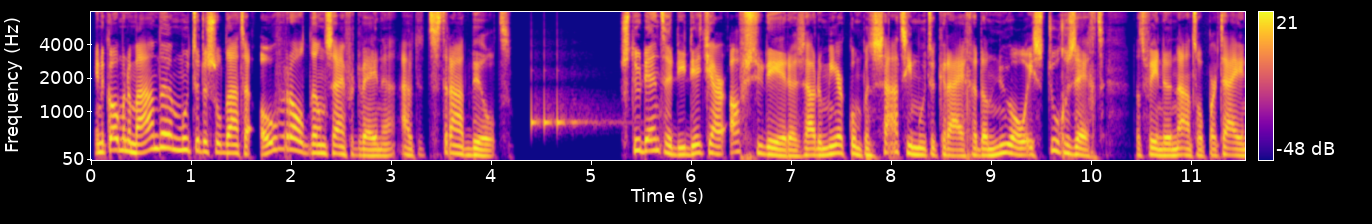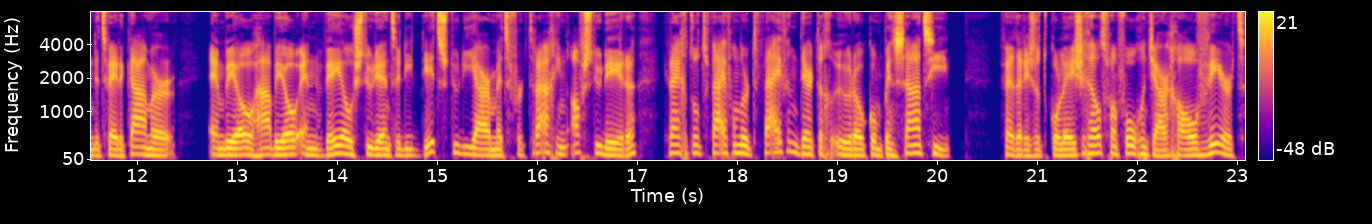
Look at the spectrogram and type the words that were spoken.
In de komende maanden moeten de soldaten overal dan zijn verdwenen uit het straatbeeld. Studenten die dit jaar afstuderen zouden meer compensatie moeten krijgen dan nu al is toegezegd. Dat vinden een aantal partijen in de Tweede Kamer. MBO, HBO en WO-studenten die dit studiejaar met vertraging afstuderen, krijgen tot 535 euro compensatie. Verder is het collegegeld van volgend jaar gehalveerd.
